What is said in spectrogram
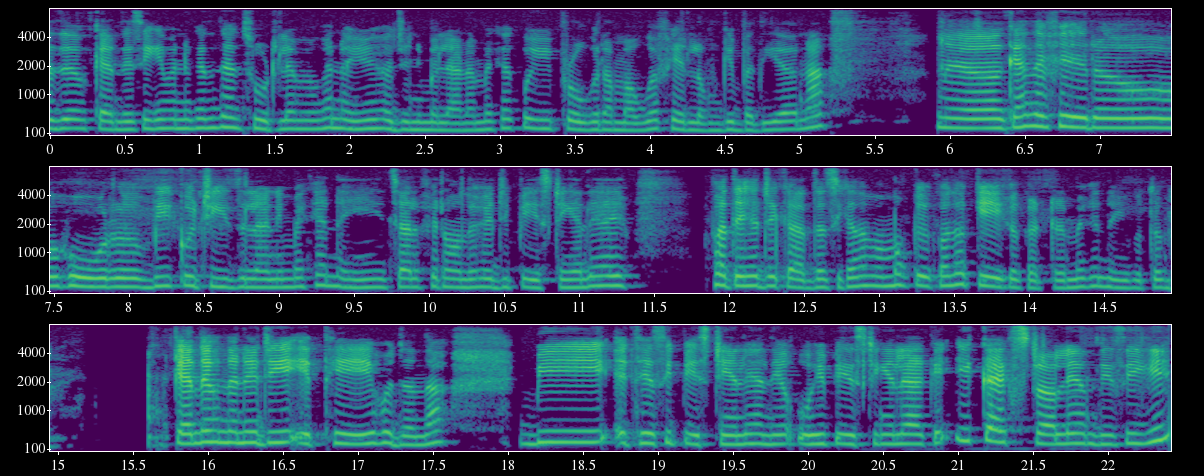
ਹਜੇ ਕਹਿੰਦੇ ਸੀਗੇ, ਮੈਨੂੰ ਕਹਿੰਦੇ, ਤੈਨੂੰ ਸੂਟ ਲਿਆ ਮੈਂ ਕਿਹਾ, ਨਹੀਂ, ਹਜੇ ਨਹੀਂ ਮੈਂ ਲੈਣਾ। ਮੈਂ ਕਿਹਾ, ਕੋਈ ਪ੍ਰੋਗਰਾਮ ਆਊਗਾ, ਫਿਰ ਲਵਾਂਗੀ ਵਧੀਆ ਨਾ। ਕਹਿੰਦੇ, ਫਿਰ ਹੋਰ ਵੀ ਕੋਈ ਚੀਜ਼ ਲੈਣੀ? ਮੈਂ ਕਿਹਾ, ਨਹੀਂ, ਚੱਲ ਫਿਰ ਆਉਂਦੇ ਹੋਏ ਜੀ ਪੇਸਟਰੀਆਂ ਲਿਆਏ ਫਤਿਹ ਹਜੇ ਕਰਦਾ ਸੀ, ਕਹਿੰਦਾ, ਮੰਮਾ ਕਹਿੰਦਾ, ਕੇਕ ਕੱਟਣਾ। ਮੈਂ ਕਿਹਾ, ਨਹੀਂ ਪੁੱਤ ਕਹਿੰਦੇ ਹੁੰਦੇ ਨੇ ਜੀ, ਇੱਥੇ ਇਹ ਹੋ ਜਾਂਦਾ ਵੀ ਇੱਥੇ ਅਸੀਂ ਪੇਸਟਰੀਆਂ ਲਿਆਂਦੀਆਂ, ਉਹੀ ਪੇਸਟਰੀਆਂ ਲਿਆ ਕੇ ਇੱਕ ਐਕਸਟਰਾ ਲਿਆਂਦੀ ਸੀਗੀ,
